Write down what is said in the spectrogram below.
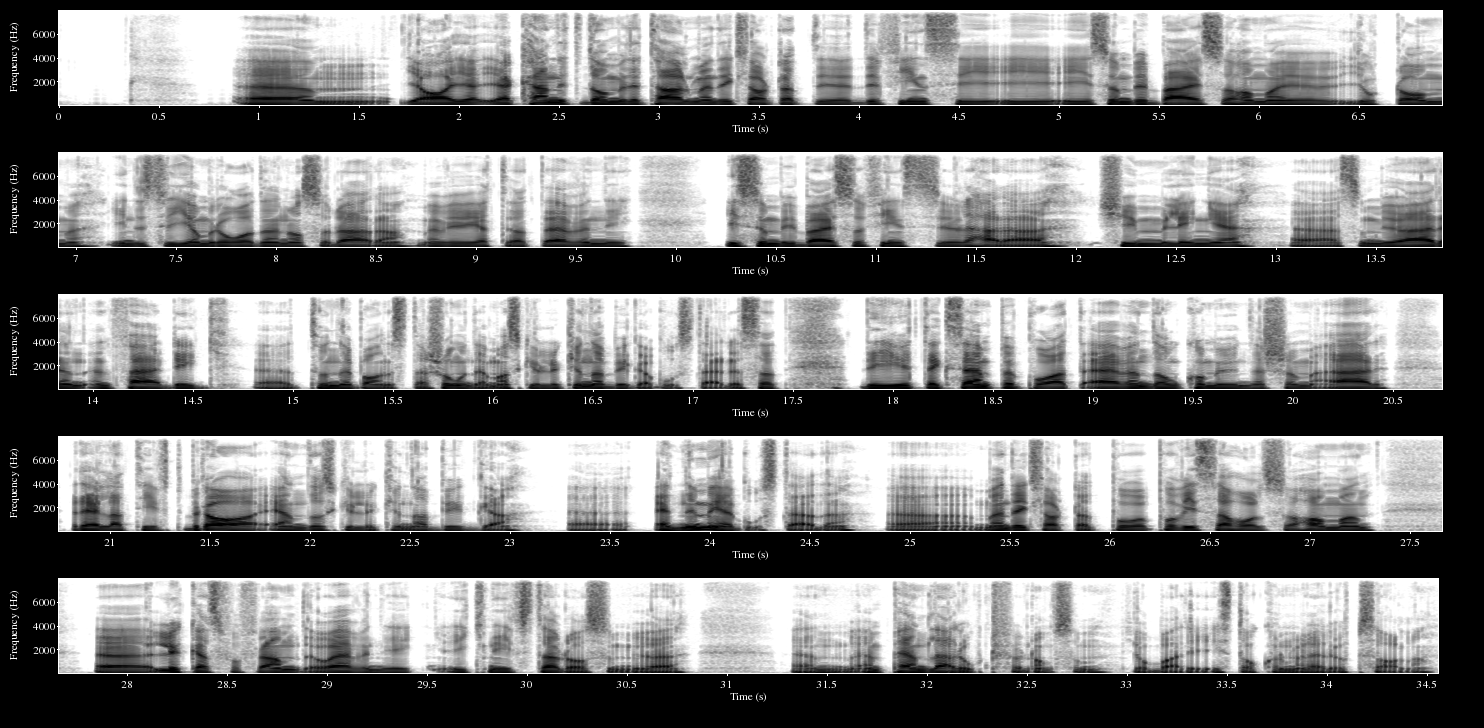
Um, ja, jag, jag, kan inte dem i detalj, men det är klart att det, det finns i, i, i Sundbyberg så har man ju gjort om industriområden och sådär. Men vi vet ju att även i, i Sundbyberg så finns ju det här eh, Kymlinge eh, som ju är en, en färdig eh, tunnelbanestation där man skulle kunna bygga bostäder. Så det är ju ett exempel på att även de kommuner som är relativt bra ändå skulle kunna bygga ännu mer bostäder. men det är klart att på, på vissa håll så har man lyckats få fram det och även i, i Knivsta då, som ju är en, en pendlarort för de som jobbar i Stockholm eller Uppsala.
